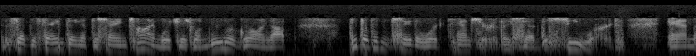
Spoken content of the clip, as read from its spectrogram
said the same thing at the same time, which is when we were growing up, people didn't say the word cancer, they said the C word. And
